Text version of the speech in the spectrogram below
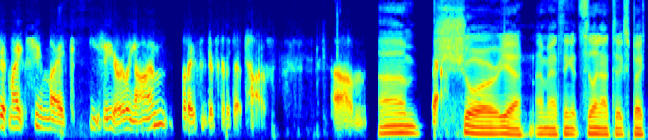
it might seem like easy early on but i think it's going to get tough um Um, Yeah. sure, yeah. I mean, I think it's silly not to expect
